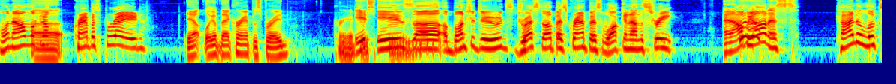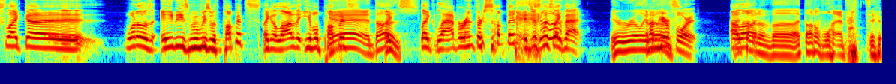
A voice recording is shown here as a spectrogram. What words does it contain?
well now I'm looking Uh, up Krampus Parade. yep. Look up that Krampus Parade. Krampus. It is uh, a bunch of dudes dressed up as Krampus walking down the street, and I'll be honest, kind of looks like uh, one of those '80s movies with puppets, like a lot of the evil puppets. Yeah, it does. like, Labyrinth or something. It just looks like that, It really and does. I'm here for it. I, I, love thought it. of uh, I thought of Labyrinth too.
